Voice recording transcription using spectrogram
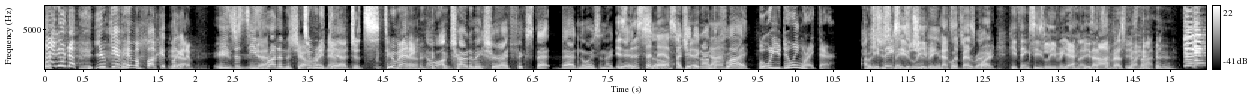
I don't know. You give him a fucking look Yeah. at him. He's, He's- just he's yeah. running the show Too many right now. gadgets. Too many. No, I'm trying to make sure I fixed that bad noise, and I Is did. this the so NASA I did it on the fly. What were you doing right there? I was He just thinks he's sure leaving. That's the best part. He thinks he's leaving tonight. That's the best He's part.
